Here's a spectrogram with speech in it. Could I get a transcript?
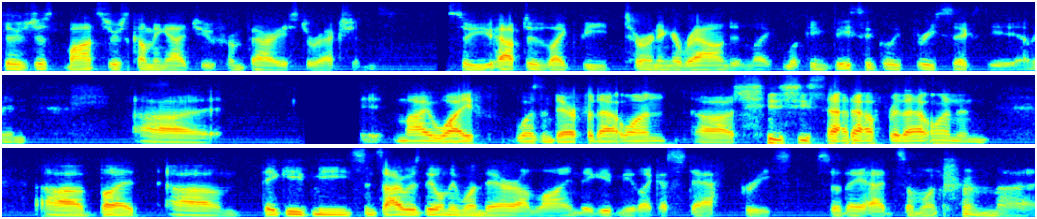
there's just monsters coming at you from various directions. So you have to like be turning around and like looking basically 360 i mean uh it, my wife wasn't there for that one. Uh she she sat out for that one and uh but um they gave me since i was the only one there online they gave me like a staff priest. So they had someone from uh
